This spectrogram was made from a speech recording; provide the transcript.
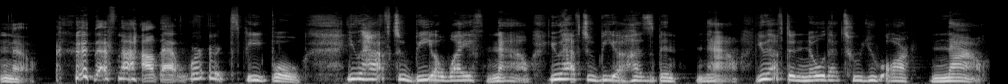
no. That's not how that works, people. You have to be a wife now. You have to be a husband now. You have to know that's who you are now.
